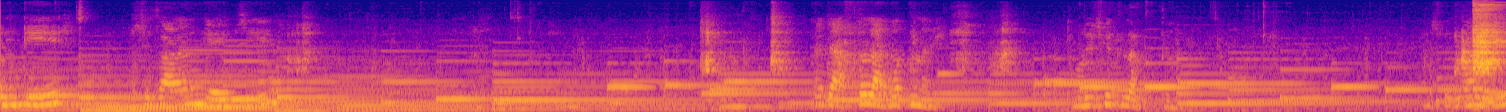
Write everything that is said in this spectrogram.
ही ती अशी जाळून घ्यायची. जास्त लागत नाही. थोडीशीच लागतं. अशी झाली.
